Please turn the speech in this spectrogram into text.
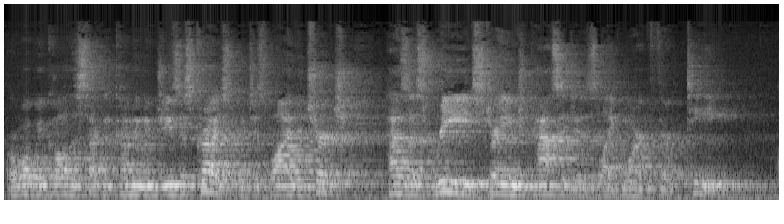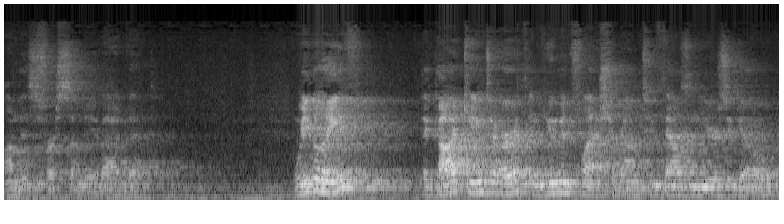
or what we call the second coming of Jesus Christ, which is why the church has us read strange passages like Mark 13 on this first Sunday of Advent. We believe that God came to earth in human flesh around 2,000 years ago,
